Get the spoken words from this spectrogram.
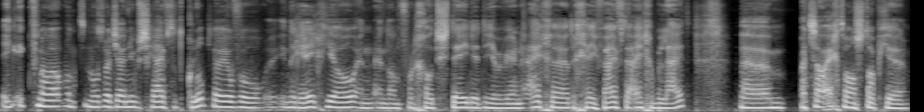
Ik, ik vind wel, want wat jij nu beschrijft, dat klopt. Heel veel in de regio en, en dan voor de grote steden, die hebben weer een eigen, de G5, de eigen beleid. Um, maar het zou echt wel een stapje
